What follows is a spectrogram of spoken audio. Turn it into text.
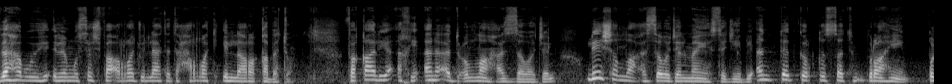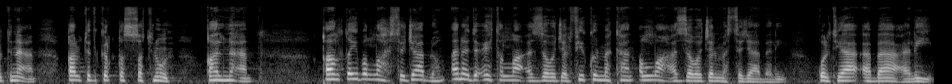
ذهبوا إلى المستشفى الرجل لا تتحرك إلا رقبته. فقال يا أخي أنا أدعو الله عز وجل. ليش الله عز وجل ما يستجيب لي؟ أنت تذكر قصة إبراهيم. قلت نعم. قال تذكر قصة نوح. قال نعم. قال طيب الله استجاب لهم. أنا دعيت الله عز وجل في كل مكان. الله عز وجل ما استجاب لي. قلت يا أبا علي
